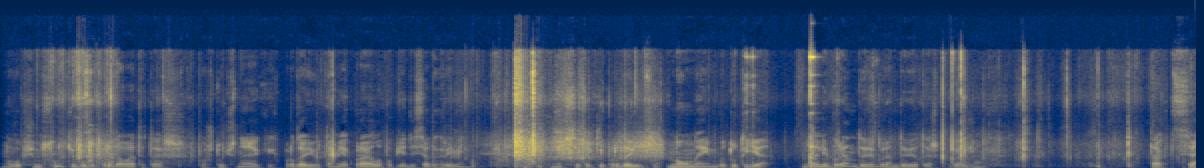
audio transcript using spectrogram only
Ну, в общем, сумки буду продавати теж поштучно, як їх продаю. Там, як правило, по 50 гривень. Не всі такі продаються. No name, бо тут є далі брендові, брендові я теж покажу. Так, ця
